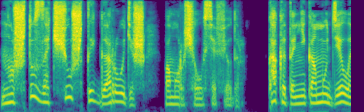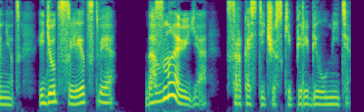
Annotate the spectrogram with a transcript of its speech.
«Ну что за чушь ты городишь?» — поморщился Федор. «Как это никому дела нет? Идет следствие». «Да знаю я», — саркастически перебил Митя.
